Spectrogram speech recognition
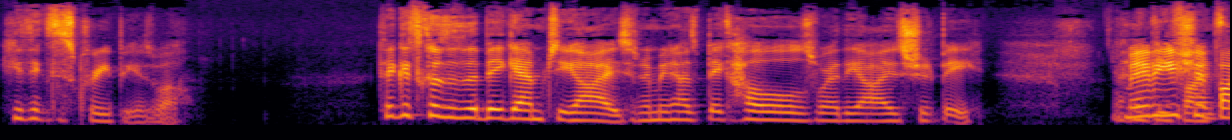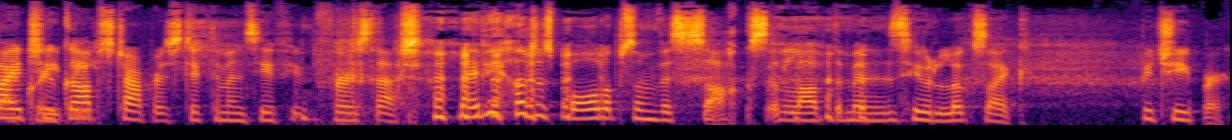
He thinks it's creepy as well. I think it's because of the big empty eyes. You know what I mean? It has big holes where the eyes should be. I Maybe you should buy two creepy. gobstoppers, stick them in, see if he prefers that. Maybe I'll just ball up some of his socks and lob them in and see what it looks like. Be cheaper.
